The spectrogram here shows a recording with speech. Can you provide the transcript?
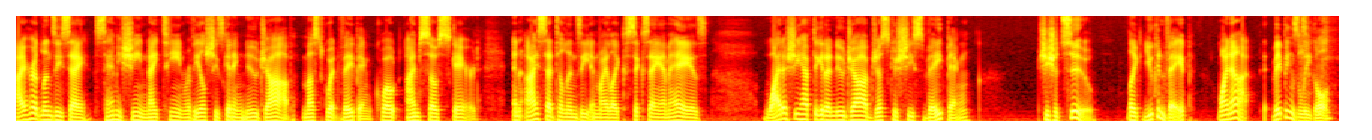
I heard Lindsay say, Sami Sheen, 19, reveals she's getting new job, must quit vaping. Quote, I'm so scared. And I said to Lindsay in my like 6 a.m. haze, why does she have to get a new job just because she's vaping? She should sue. Like, you can vape. Why not? Vaping's legal.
